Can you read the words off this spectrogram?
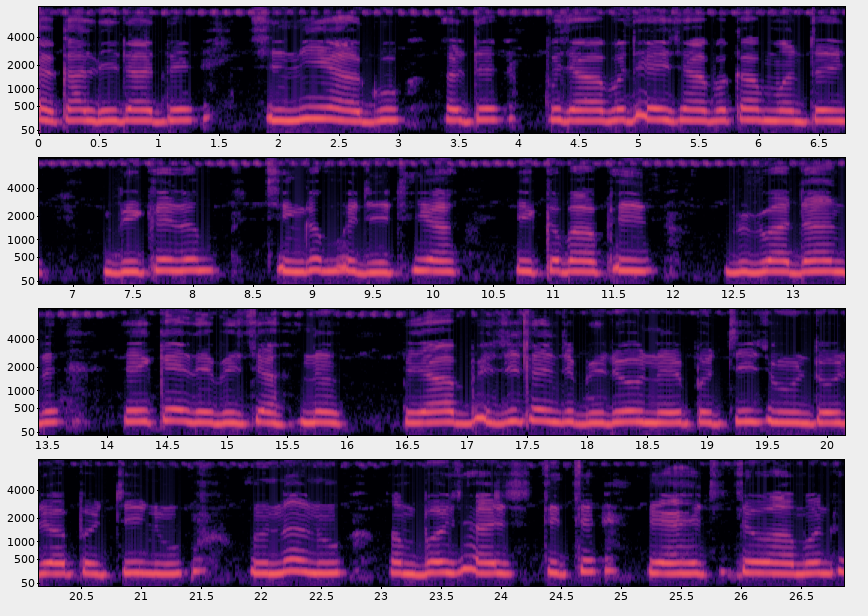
ਅਕਾਲੀ ਦਲ ਦੇ ਸੀਨੀਅਰ ਆਗੂ ਅਤੇ ਪੰਜਾਬ ਦੇ ਸਾਬਕਾ ਮੰਤਰੀ ਵਿਕਰਮ ਸਿੰਘ ਮਜੀਠੀਆ ਇੱਕ ਵਾਰ ਫਿਰ ਵਿਵਾਦਾਂ ਦੇ ਘੇਰੇ ਵਿੱਚ ਹਨ ਪੰਜਾਬ ਵਿਜੀਲੈਂਸ ਬਿਊਰੋ ਨੇ 25 ਜੂਨ 2025 ਨੂੰ ਉਹਨਾਂ ਨੂੰ ਅੰਮ੍ਰਿਤਸਰ ਸਥਿਤ ਰਿਹਾਇਸ਼ ਤੋਂ ਆਮਦ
